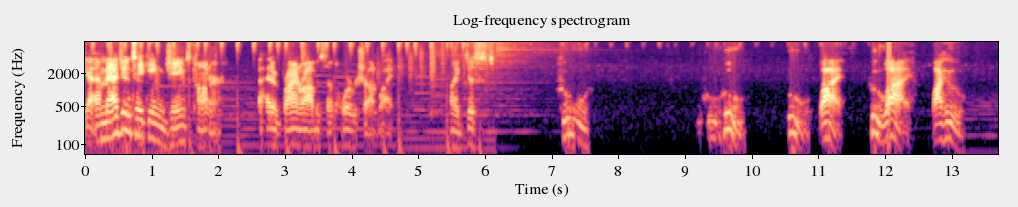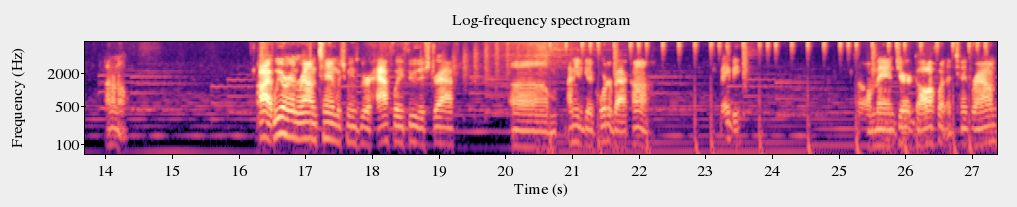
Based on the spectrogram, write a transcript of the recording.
Yeah, imagine taking James Conner ahead of Brian Robinson or Rachaad White. Like, just who, who, who, who, why, who, why, why, who? I don't know. All right, we are in round 10, which means we are halfway through this draft. Um, I need to get a quarterback, huh? Maybe. Oh man, Jared Goff went in the 10th round.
